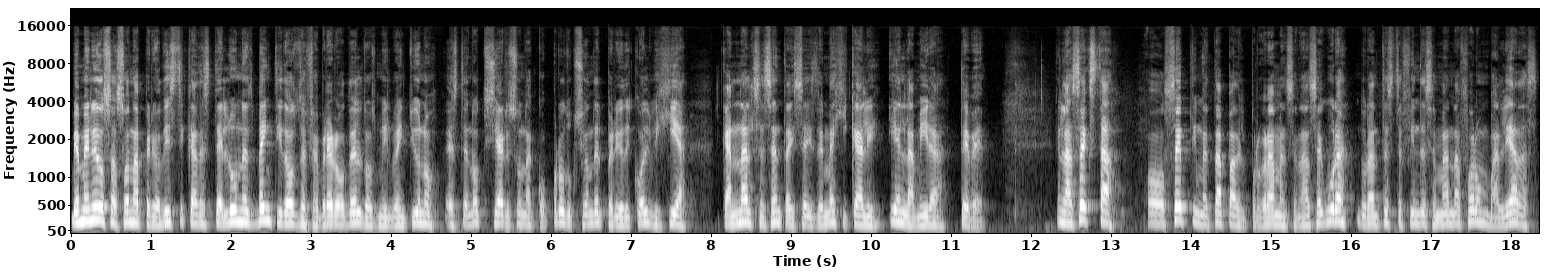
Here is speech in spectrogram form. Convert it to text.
Bienvenidos a Zona Periodística de este lunes 22 de febrero del 2021. Este noticiario es una coproducción del periódico El Vigía, Canal 66 de Mexicali y en La Mira TV. En la sexta o séptima etapa del programa Ensenada Segura, durante este fin de semana fueron baleadas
